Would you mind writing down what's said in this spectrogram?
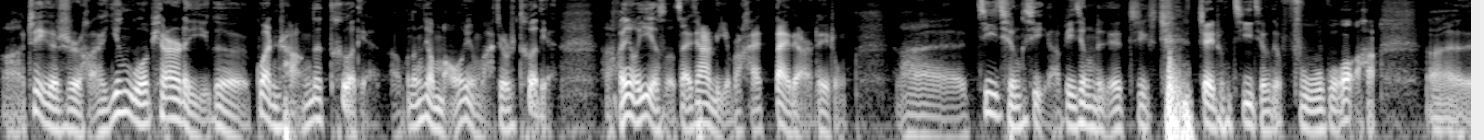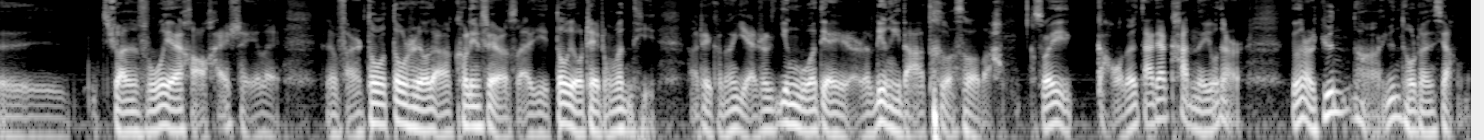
啊，这个是好像英国片的一个惯常的特点啊，不能叫毛病吧，就是特点啊，很有意思。再加上里边还带点这种呃激情戏啊，毕竟这这这 这种激情就腐国哈，呃，选服也好，还谁嘞，反正都都是有点科林菲尔斯都有这种问题啊，这可能也是英国电影的另一大特色吧，所以。搞得大家看的有点有点晕啊，晕头转向的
